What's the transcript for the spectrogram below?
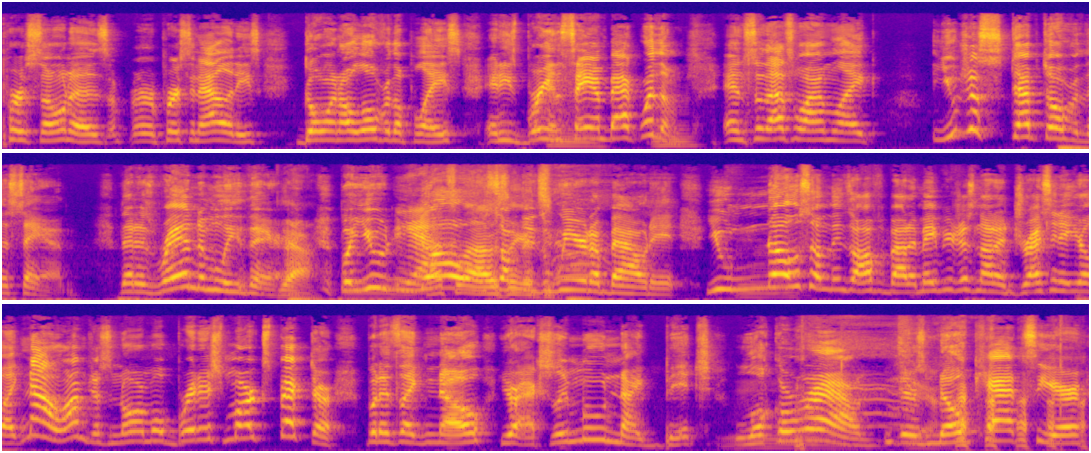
personas or personalities, going all over the place, and he's bringing Mm. sand back with him. And so that's why I'm like, you just stepped over the sand that is randomly there. Yeah. But you Yeah. That's what I know something's thinking. weird about it. You mm. know something's off about it. Maybe you're just not addressing it. You're like, no, I'm just normal British Marc Spector. But it's like, no, you're actually Moon Knight, bitch. Look mm. around. There's Yeah. no cats here,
